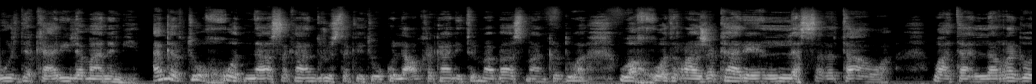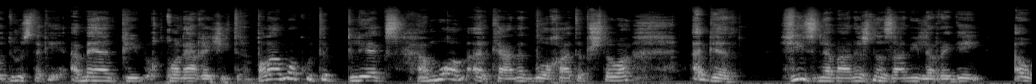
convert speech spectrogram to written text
وردەکاری لەمانە نیە ئەگەر تۆ خۆت ناسەکان دروست دەکەیت وەکو لە ئەڵقەکانی ترما باسمان کردووە و خۆت ڕاژەکارێ لە سەرەتاوە واتە لە ڕەگەوە دروست دەکەی ئەمەیان پێی قۆناغێکی ترە بەڵام وەکوتر پلێکس هەموو ئەم ئەرکانەت بۆ ئەخاتە پشتەوە ئەگەر هیچ لەمانەش نەزانی لە ڕێگەی ئەو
